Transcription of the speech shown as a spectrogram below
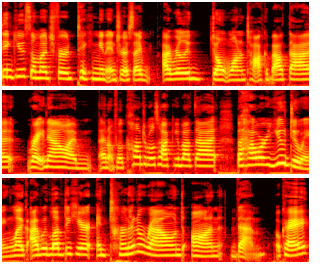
thank you so much for taking an interest. I i really don't want to talk about that right now. I'm i don't feel comfortable talking about that but how are you doing? Like i would love to hear and turn it around on them okay?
